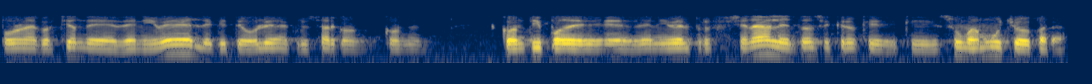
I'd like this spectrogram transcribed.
por una cuestión de, nivel, de que te volvés a cruzar con, con, tipo de, nivel profesional, entonces creo que, suma mucho para,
